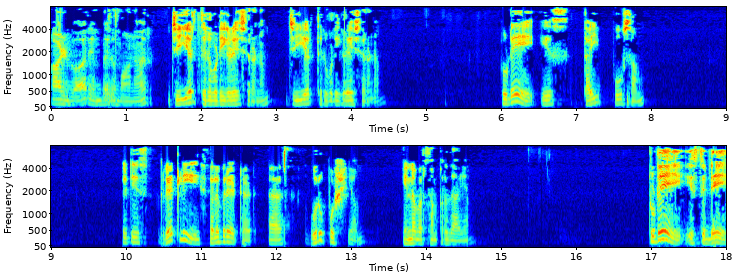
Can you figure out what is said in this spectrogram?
ஆழ்வார் எம்பெருமானார் ஜீயர் திருவடிகளே சரணம் ஜீயர் திருவடிகளே சரணம் டுடே இஸ் தை பூசம் it is greatly celebrated as guru pushyam in our sampradayam today is the day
